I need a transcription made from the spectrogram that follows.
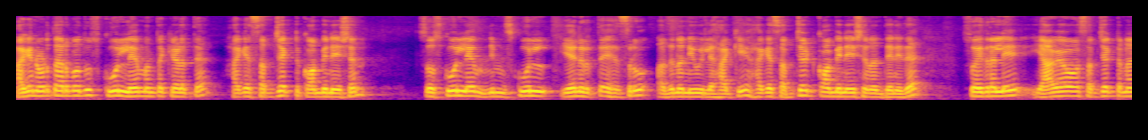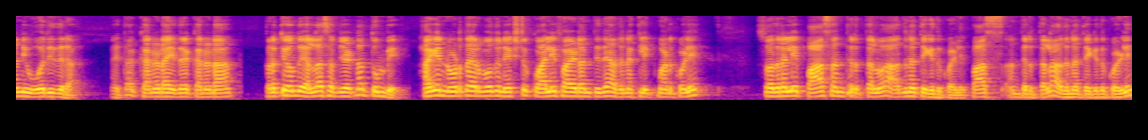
ಹಾಗೆ ನೋಡ್ತಾ ಇರ್ಬೋದು ಸ್ಕೂಲ್ ನೇಮ್ ಅಂತ ಕೇಳುತ್ತೆ. ಹಾಗೆ subject combination so school name ನಿಮ್ಮ ಸ್ಕೂಲ್ ಏನಿರುತ್ತೆ ಹೆಸರು, ಅದನ್ನು ನೀವು ಇಲ್ಲಿ ಹಾಕಿ, ಹಾಗೆ ಸಬ್ಜೆಕ್ಟ್ ಕಾಂಬಿನೇಷನ್ ಅಂತೇನಿದೆ. ಸೊ ಇದರಲ್ಲಿ ಯಾವ್ಯಾವ ಸಬ್ಜೆಕ್ಟನ್ನು ನೀವು ಓದಿದ್ದೀರಾ? ಆಯಿತಾ? ಕನ್ನಡ ಇದ್ರೆ ಕನ್ನಡ, ಪ್ರತಿಯೊಂದು ಎಲ್ಲ ಸಬ್ಜೆಕ್ಟ್ನ ತುಂಬಿ. ಹಾಗೆ ನೋಡ್ತಾ ಇರ್ಬೋದು ನೆಕ್ಸ್ಟ್ ಕ್ವಾಲಿಫೈಡ್ ಅಂತಿದೆ, ಅದನ್ನು ಕ್ಲಿಕ್ ಮಾಡ್ಕೊಳ್ಳಿ. ಸೊ ಅದರಲ್ಲಿ ಪಾಸ್ ಅಂತ ಇರುತ್ತಲ್ವ, ಅದನ್ನು ತೆಗೆದುಕೊಳ್ಳಿ. ಪಾಸ್ ಅಂತ ಇರುತ್ತಲ್ಲ, ಅದನ್ನು ತೆಗೆದುಕೊಳ್ಳಿ.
